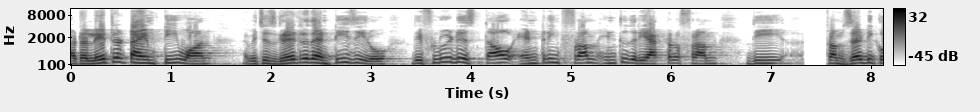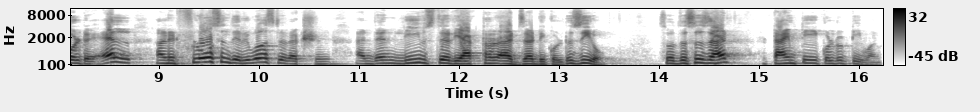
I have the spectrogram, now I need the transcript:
at a later time t 1 which is greater than t 0 the fluid is now entering from into the reactor from the from z equal to L and it flows in the reverse direction and then leaves the reactor at z equal to 0. So, this is at time t equal to t 1.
